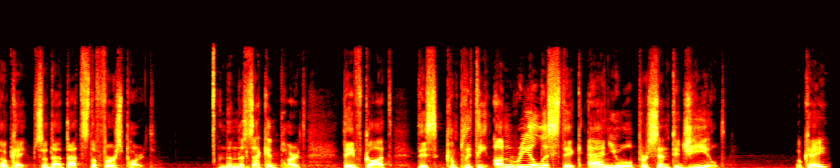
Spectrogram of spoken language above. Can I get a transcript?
Okay, so that that's the first part. And then the second part, they've got this completely unrealistic annual percentage yield. Okay?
